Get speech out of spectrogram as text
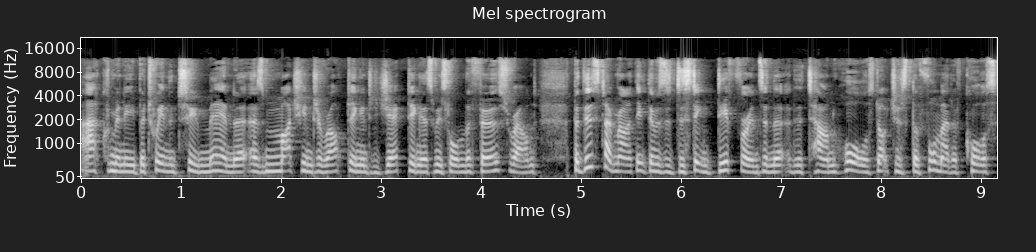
acrimony between the two men, as much interrupting and interjecting as we saw in the first round. But this time around, I think there was a distinct difference in the, the town halls, not just the format, of course,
